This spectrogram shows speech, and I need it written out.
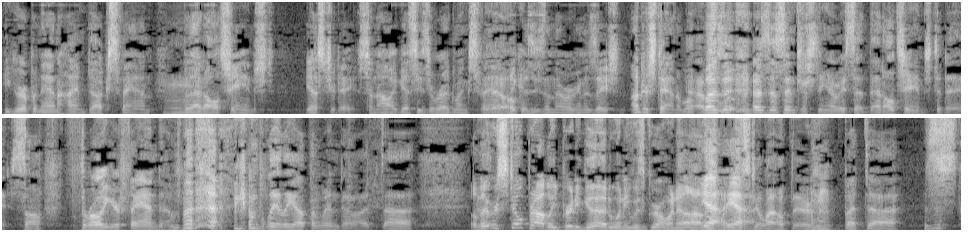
he grew up an Anaheim Ducks fan, but that all changed yesterday. So now I guess he's a Red Wings fan Yeah. because he's in the organization. Understandable. But it was, it was just interesting how he said that all changed today. So throw your fandom completely out the window. It, uh, Well, they were still probably pretty good when he was growing up. Yeah, yeah. still out there. but uh, it's just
